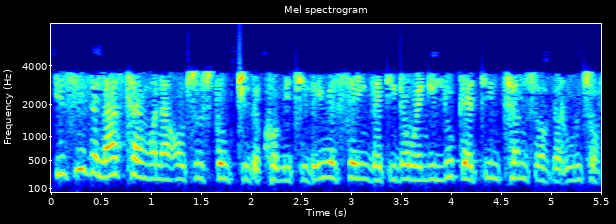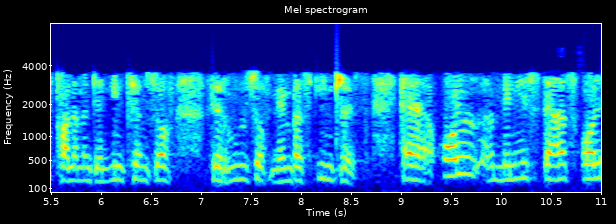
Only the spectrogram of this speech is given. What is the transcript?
You see, the last time when I also spoke to the committee, they were saying that, you know, when you look at in terms of the rules of parliament and in terms of the rules of members' interests, uh, all ministers, all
